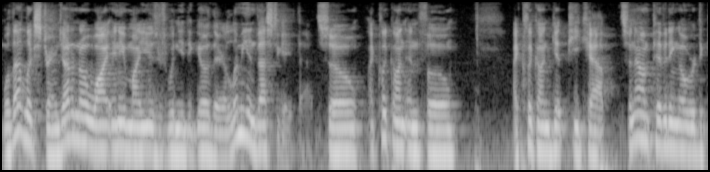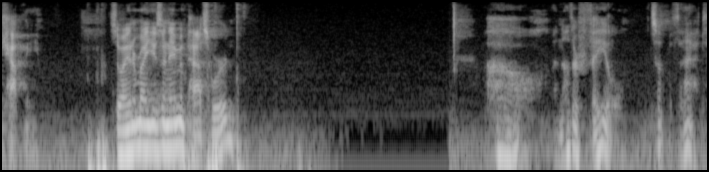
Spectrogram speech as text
Well, that looks strange. I don't know why any of my users would need to go there. Let me investigate that. So I click on info, I click on get PCAP. So now I'm pivoting over to CAPME. So I enter my username and password. Oh, another fail. What's up with that?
